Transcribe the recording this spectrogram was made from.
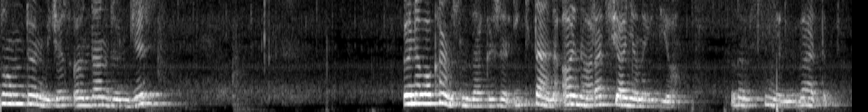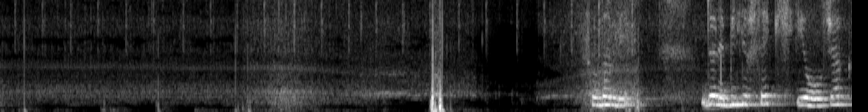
Buradan dönmeyeceğiz. Önden döneceğiz. Öne bakar mısınız arkadaşlar? İki tane aynı araç yan yana gidiyor. Şuradan bir sinyalimi verdim. Şuradan bir dönebilirsek iyi olacak.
